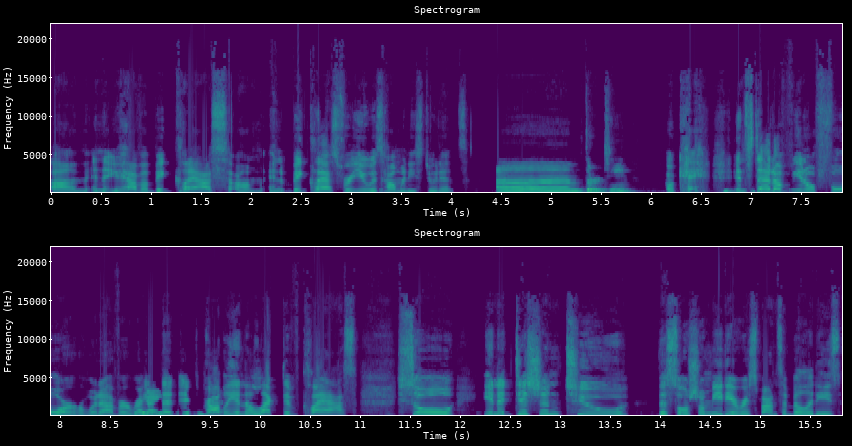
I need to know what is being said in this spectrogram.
um, and that you have a big class um, and a big class for you is how many students um, 13. Okay. Instead of, you know, four or whatever, right? right. That it's probably an elective class. So, in addition to the social media responsibilities,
